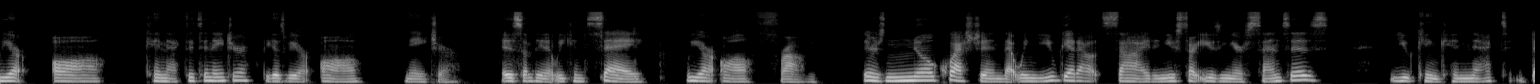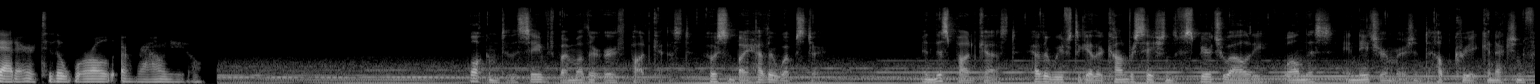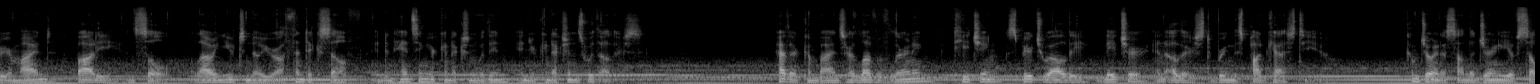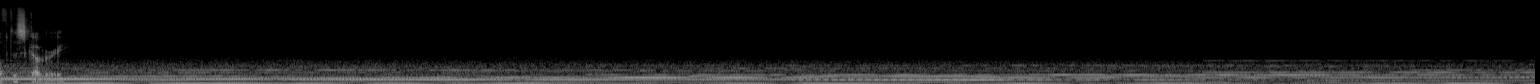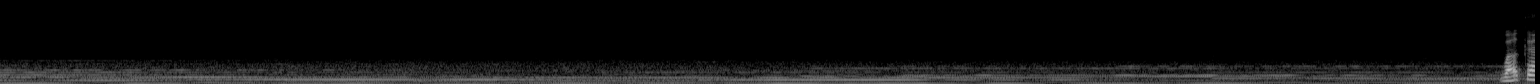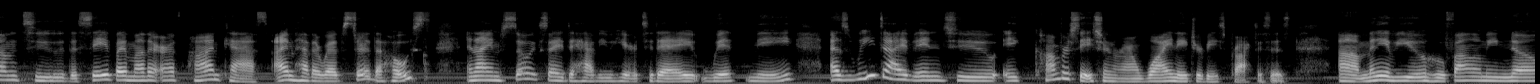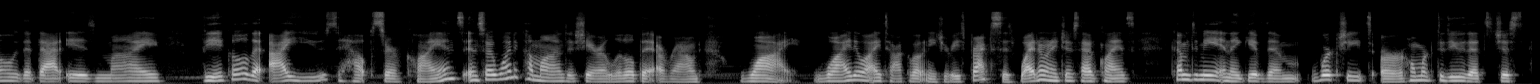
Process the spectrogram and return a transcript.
We are all connected to nature because we are all nature. It is something that we can say we are all from. There's no question that when you get outside and you start using your senses, you can connect better to the world around you. Welcome to the Saved by Mother Earth podcast, hosted by Heather Webster. In this podcast, Heather weaves together conversations of spirituality, wellness, and nature immersion to help create connection for your mind, body, and soul, allowing you to know your authentic self and enhancing your connection within and your connections with others. Heather combines her love of learning, teaching, spirituality, nature, and others to bring this podcast to you. Come join us on the journey of self discovery. Welcome to the Saved by Mother Earth podcast. I'm Heather Webster, the host, and I am so excited to have you here today with me as we dive into a conversation around why nature based practices. Um, many of you who follow me know that that is my vehicle that I use to help serve clients. And so I want to come on to share a little bit around why. Why do I talk about nature based practices? Why don't I just have clients? Come to me and I give them worksheets or homework to do that's just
